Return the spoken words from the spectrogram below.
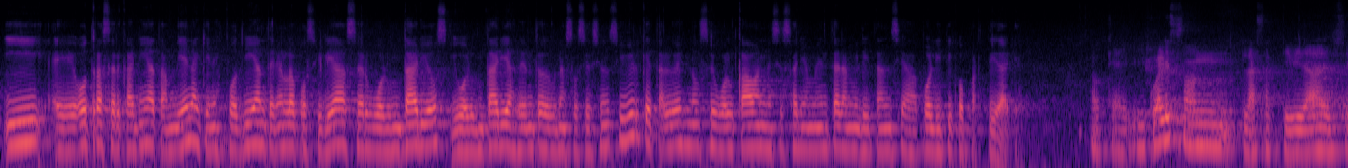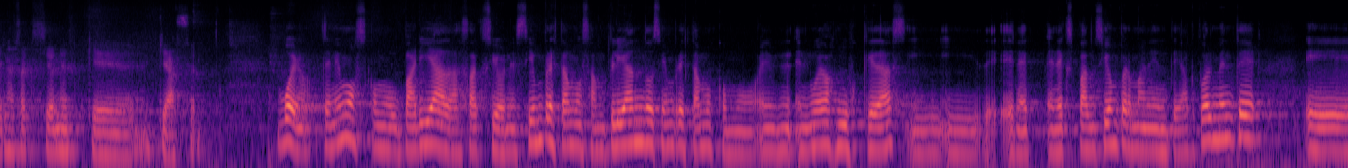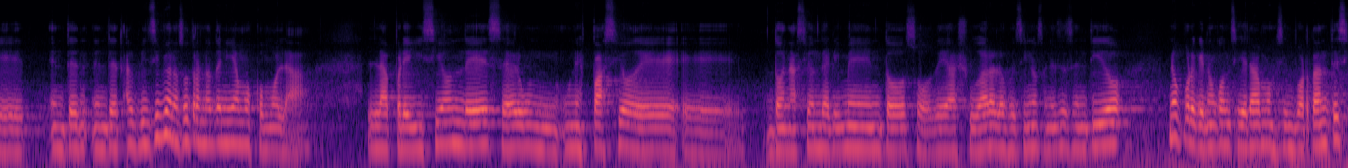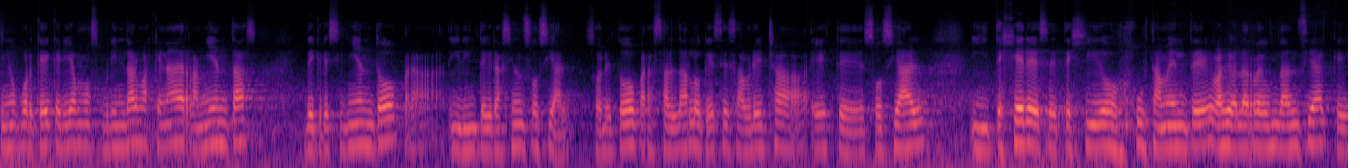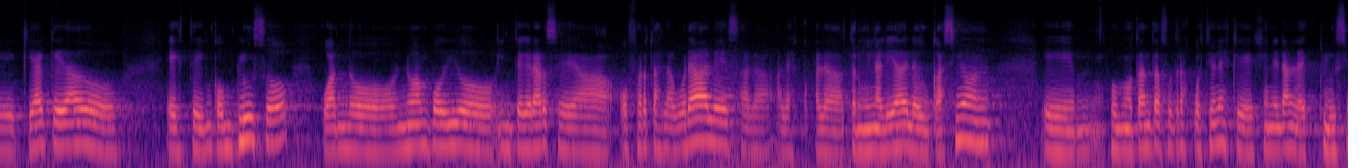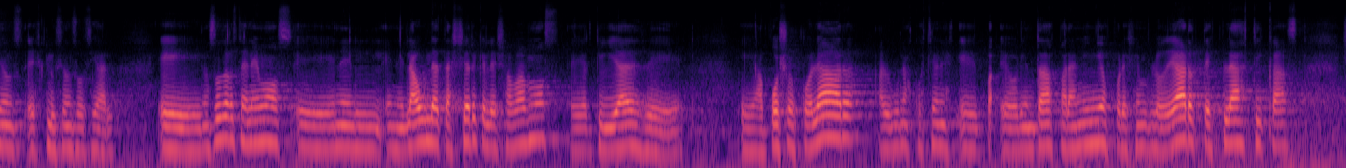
y eh, otra cercanía también a quienes podrían tener la posibilidad de ser voluntarios y voluntarias dentro de una asociación civil que tal vez no se volcaban necesariamente a la militancia político-partidaria. Ok, ¿y cuáles son las actividades y las acciones que hacen? Bueno, tenemos como variadas acciones, siempre estamos ampliando, siempre estamos como en, nuevas búsquedas y, de, en, en, expansión permanente. Actualmente, eh, al principio nosotros no teníamos como la, la previsión de ser un, un espacio de eh, donación de alimentos o de ayudar a los vecinos en ese sentido, no porque no consideramos importante, sino porque queríamos brindar más que nada herramientas de crecimiento y de integración social, sobre todo para saldar lo que es esa brecha este, social y tejer ese tejido justamente, valga la redundancia, que, ha quedado este, inconcluso cuando no han podido integrarse a ofertas laborales, a la, terminalidad de la educación, eh, como tantas otras cuestiones que generan la exclusión social. Eh, nosotros tenemos eh, en, el, aula taller que le llamamos eh, actividades de apoyo escolar, algunas cuestiones orientadas para niños, por ejemplo, de artes, plásticas.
